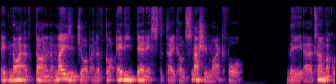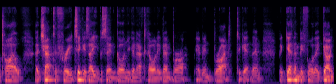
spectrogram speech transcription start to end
Ignite have done an amazing job and have got Eddie Dennis to take on Smashing Mike for the uh, turnbuckle title at chapter three. Tickets 80% gone. You're going to have to go on Eventbrite, Eventbrite to get them, but get them before they go.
